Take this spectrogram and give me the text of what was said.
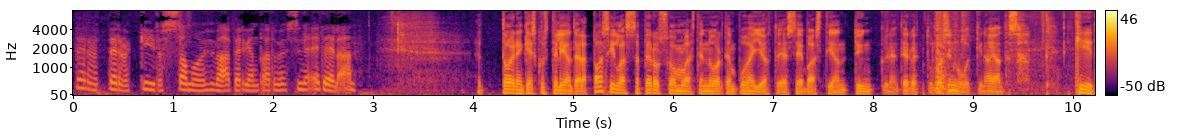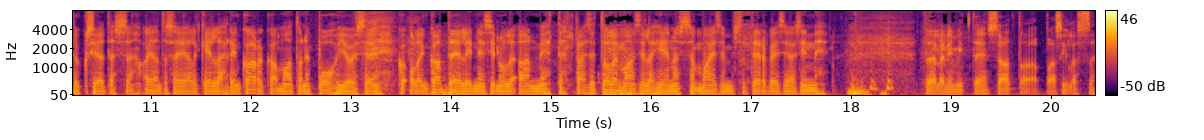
Terve, terve. Kiitos. Samoin hyvää perjantaita myös sinne etelään. Toinen keskustelija on täällä Pasilassa, perussuomalaisten nuorten puheenjohtaja Sebastian Tynkkynen. Tervetuloa sinullekin ajantasaan. Kiitoksia tässä ajantasan jälkeen. Lähden karkaamaan tuonne pohjoiseen. Olen kateellinen sinulle Anni, että pääset olemaan siellä hienossa maisemissa. Terveisiä sinne. Täällä nimittäin sataa Pasilassa.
